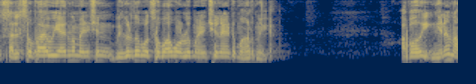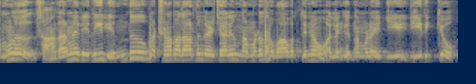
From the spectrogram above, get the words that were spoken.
സൽസ്വഭാവിയായിരുന്ന മനുഷ്യൻ വികൃത സ്വഭാവമുള്ള മനുഷ്യനായിട്ട് മാറുന്നില്ല. അപ്പോൾ ഇങ്ങനെ നമ്മൾ സാധാരണ രീതിയിൽ എന്ത് ഭക്ഷണ പദാർത്ഥം കഴിച്ചാലും നമ്മുടെ സ്വഭാവത്തിനോ അല്ലെങ്കിൽ നമ്മുടെ രീതിക്കോ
